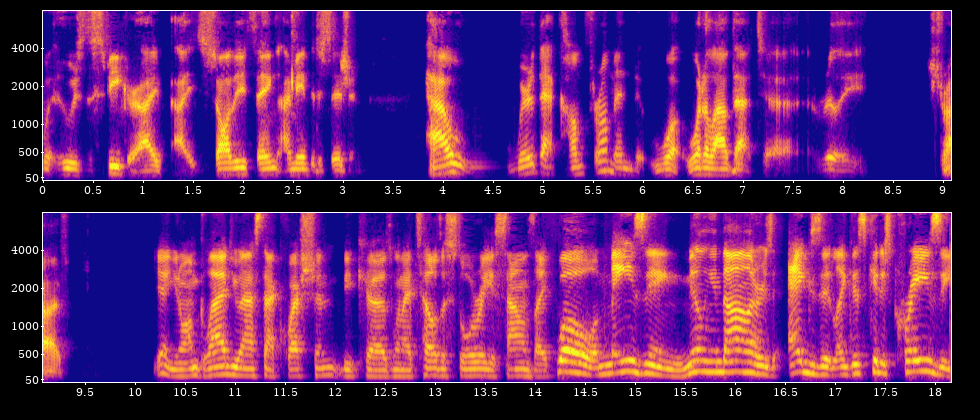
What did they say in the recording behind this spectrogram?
who was the speaker, I, I saw the thing, I made the decision. How, where did that come from? And what, what allowed that to really strive? Yeah, you know, I'm glad you asked that question because when I tell the story, it sounds like, whoa, amazing, million dollars, exit. Like this kid is crazy.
